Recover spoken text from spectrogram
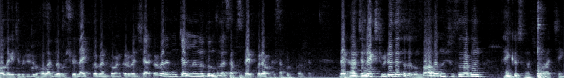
ভালো লেগেছে। ভিডিওটি ভালো লাগলে অবশ্যই লাইক করবেন কমেন্ট করবেন শেয়ার করবেন এবং চ্যানেলে নতুন হলে সাবস্ক্রাইব করে আমাকে সাপোর্ট করবেন। দেখা হচ্ছে নেক্সট ভিডিওতে ততক্ষণ ভালো থাকুন, সুস্থ থাকুন। Thank you so much for watching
